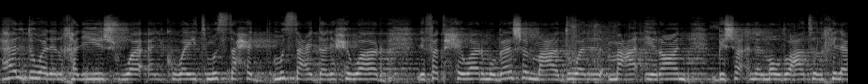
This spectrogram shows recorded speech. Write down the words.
هل دول الخليج والكويت مستعد مستعدة لحوار لفتح حوار مباشر مع دول مع إيران بشأن الموضوعات الخلافية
